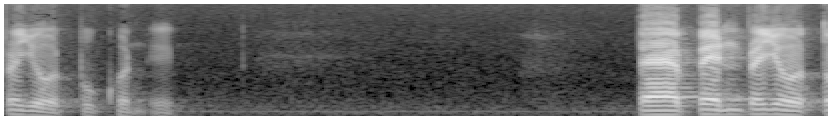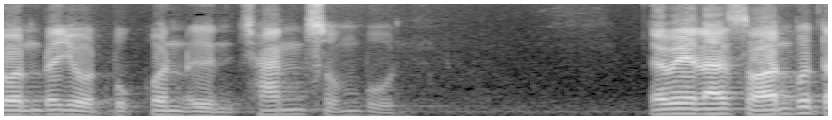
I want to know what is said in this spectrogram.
ประโยชน์บุคคลอื่น แต่เป็นประโยชน์ตนประโยชน์บุคคลอื่นชั้นสมบูรณ์ แต่เวลาสอนพุทธ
